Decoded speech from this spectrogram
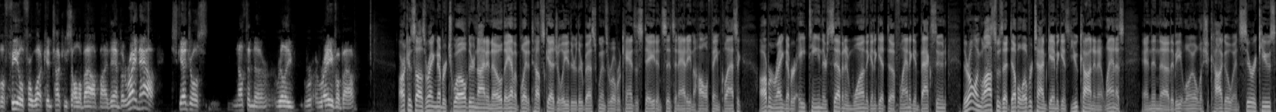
a feel for what Kentucky's all about by then. But right now, schedule's nothing to really rave about. Arkansas is ranked number 12. They're 9 and 0. They haven't played a tough schedule either. Their best wins are over Kansas State and Cincinnati in the Hall of Fame Classic. Auburn ranked number 18. They're 7 and 1. They're going to get uh, Flanigan back soon. Their only loss was that double overtime game against UConn and Atlantis, and then uh, they beat Loyola Chicago and Syracuse.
